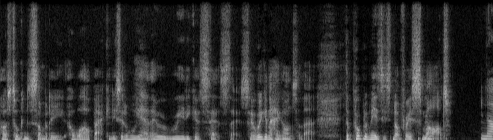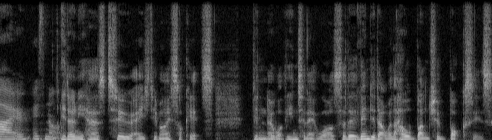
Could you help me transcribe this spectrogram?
I was talking to somebody a while back, and he said, "Oh yeah, they were really good sets though." So we're going to hang on to that. The problem is, it's not very smart. No, it's not. It only has two HDMI sockets. Didn't know what the internet was, so they've ended up with a whole bunch of boxes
